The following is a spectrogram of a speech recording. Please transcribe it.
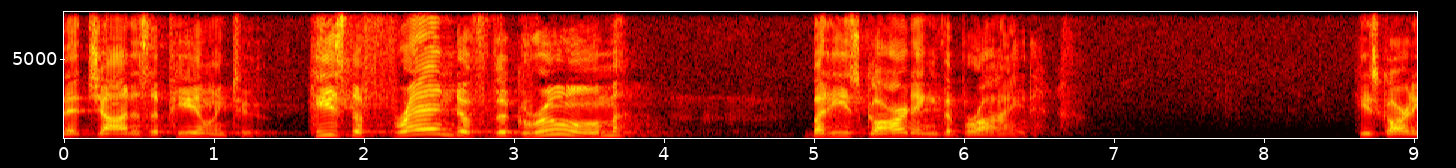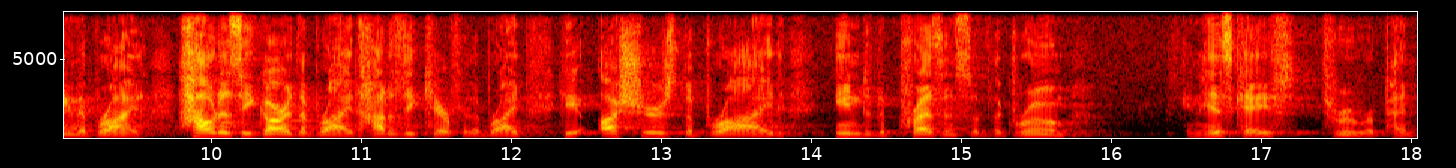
that John is appealing to. He's the friend of the groom, but he's guarding the bride. He's guarding the bride. How does he guard the bride? How does he care for the bride? He ushers the bride into the presence of the groom, in his case, through repentance.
